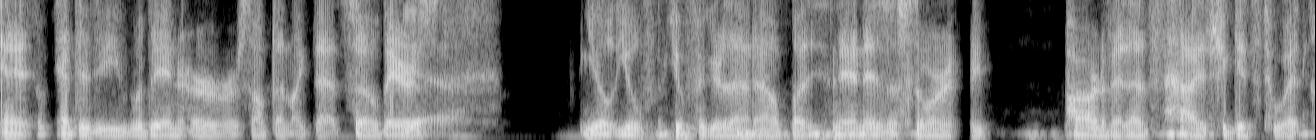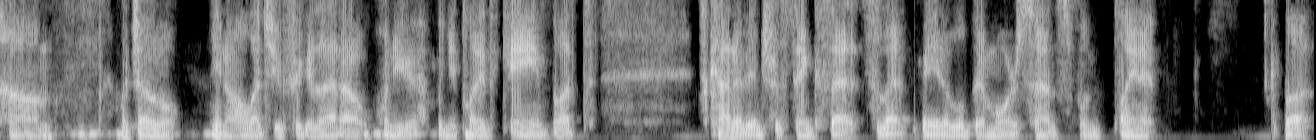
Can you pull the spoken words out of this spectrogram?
Entity. entity within her or something like that. So there's yeah. you'll you'll you'll figure that out. But then there's a story part of it of how she gets to it, um, which I'll you know I'll let you figure that out when you when you play the game. But it's kind of interesting because that so that made a little bit more sense when playing it. But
